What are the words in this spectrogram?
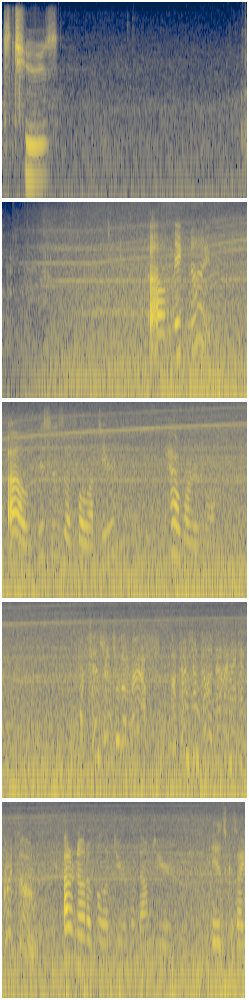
just choose uh make nine. Oh, this is a full up tier. How wonderful. Attention to the map! Attention to the designated grid zone! I don't know what a full up tier or full down tier is because I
